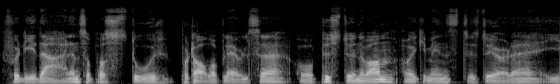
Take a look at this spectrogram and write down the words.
fordi det er en såpass stor portalopplevelse å puste under vann, og ikke minst hvis du gjør det i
